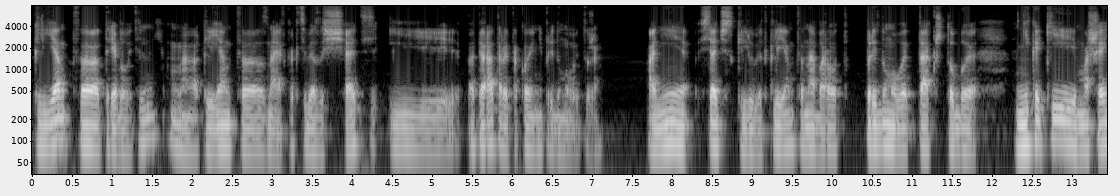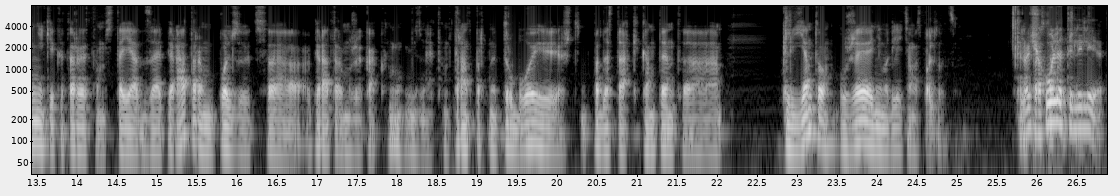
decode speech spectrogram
клиент э, требовательный, а клиент э, знает, как тебя защищать, и операторы такое не придумывают уже. Они всячески любят клиента, наоборот, придумывают так, чтобы никакие мошенники, которые там стоят за оператором, пользуются оператором уже как, ну, не знаю, там, транспортной трубой по доставке контента клиенту, уже не могли этим воспользоваться. Короче, холят или лелеют.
